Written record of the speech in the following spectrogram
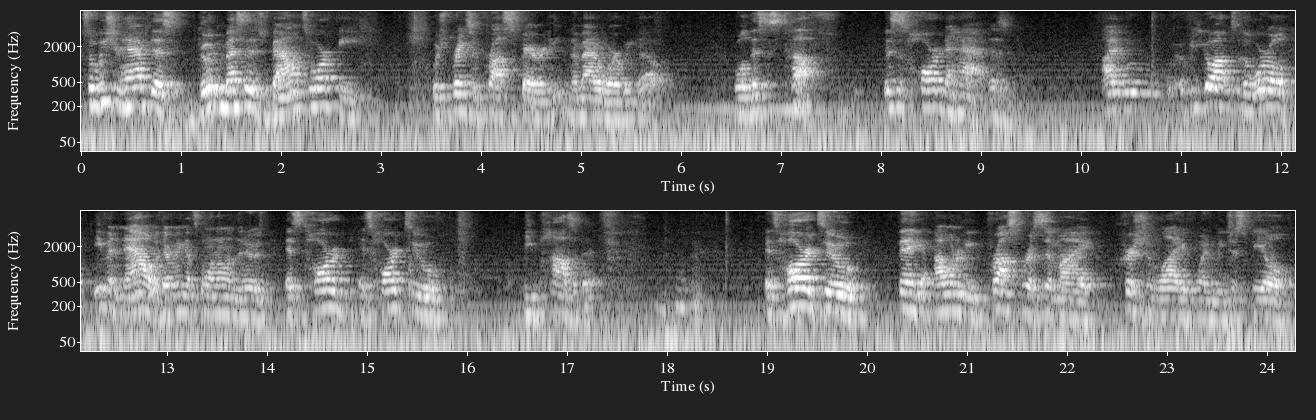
So we should have this good message bound to our feet, which brings in prosperity no matter where we go. Well, this is tough. This is hard to have, isn't it? I, if you go out into the world, even now with everything that's going on in the news, it's hard. It's hard to be positive. It's hard to think I want to be prosperous in my Christian life when we just feel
